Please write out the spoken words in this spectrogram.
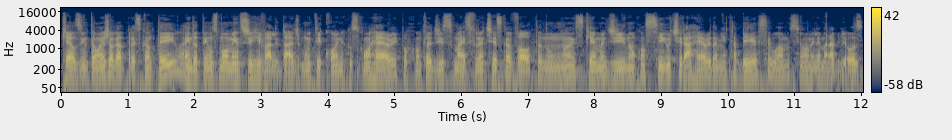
Kells então é jogado para escanteio, ainda tem uns momentos de rivalidade muito icônicos com Harry por conta disso, mas Francesca volta num esquema de não consigo tirar Harry da minha cabeça, eu amo esse homem, ele é maravilhoso.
